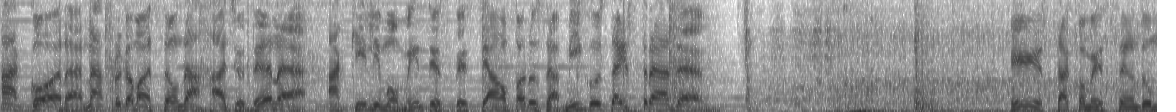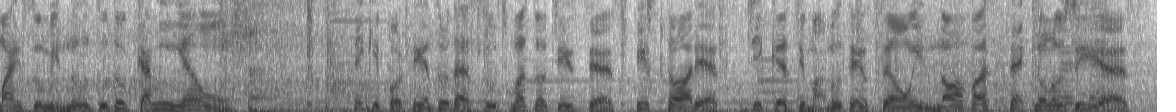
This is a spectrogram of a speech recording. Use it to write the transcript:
Agora, na programação da Rádio Dana, aquele momento especial para os amigos da estrada. Está começando mais um minuto do caminhão. Fique por dentro das últimas notícias, histórias, dicas de manutenção e novas tecnologias.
